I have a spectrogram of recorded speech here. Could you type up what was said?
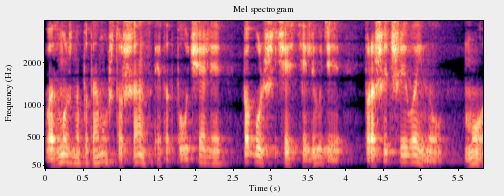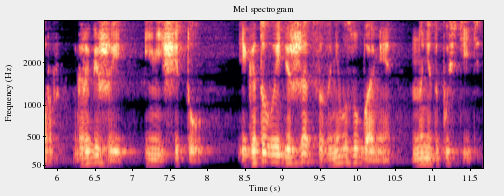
Возможно потому, что шанс этот получали по большей части люди, прошедшие войну, мор, грабежи и нищету, и готовые держаться за него зубами, но не допустить,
